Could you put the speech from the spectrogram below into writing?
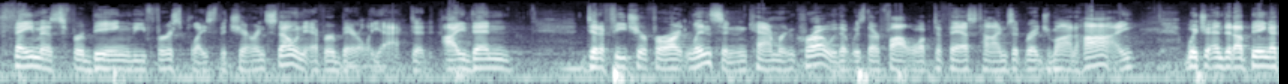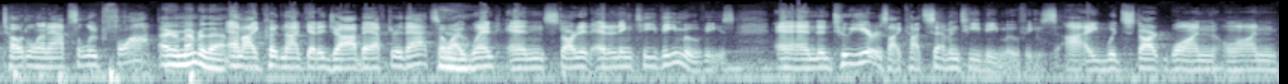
famous for being the first place that Sharon Stone ever barely acted. I then did a feature for Art Linson and Cameron Crowe that was their follow up to Fast Times at Ridgemont High which ended up being a total and absolute flop. I remember that. And I could not get a job after that, so Yeah. I went and started editing TV movies. And in two years, I cut seven TV movies. I would start one on,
